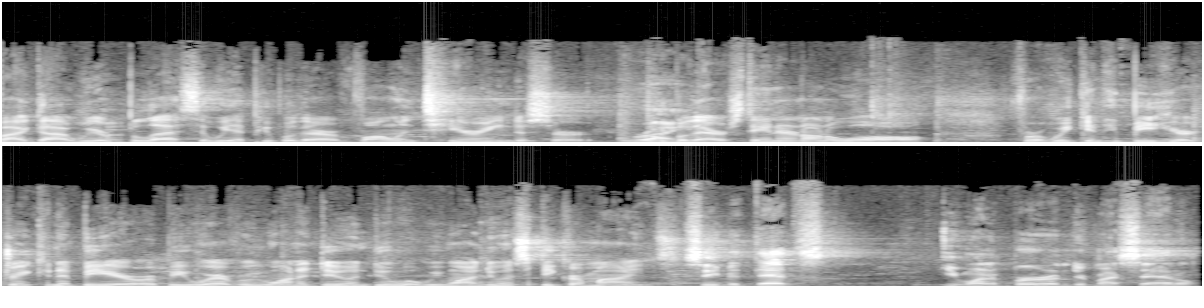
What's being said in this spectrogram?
by God, we are blessed that we have people that are volunteering to serve. Right. People that are standing on a wall for we can be here drinking a beer or be wherever we want to do and do what we want to do and speak our minds. See, but that's you want a burr under my saddle.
